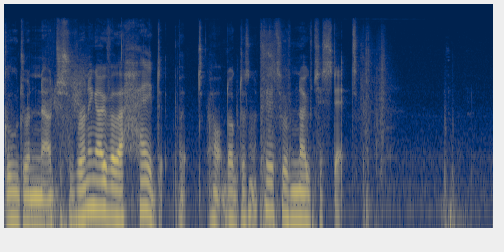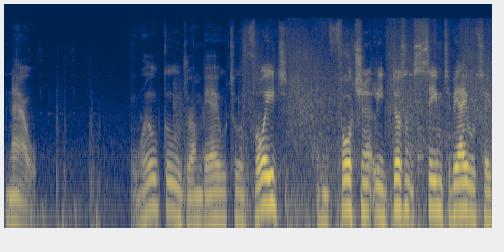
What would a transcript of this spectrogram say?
Gouldron now just running over the head, but Hot Dog doesn't appear to have noticed it. Now, will Gouldron be able to avoid? Unfortunately, doesn't seem to be able to. I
